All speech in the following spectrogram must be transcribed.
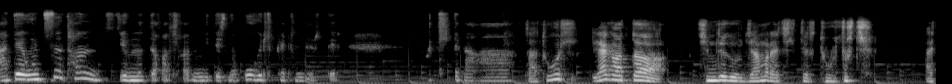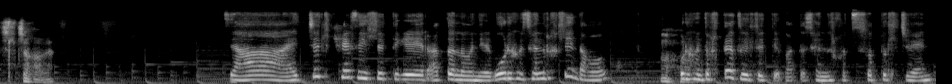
А тэгээ үндсэн том юмнуудыг болохоор мэдээж нэг Google Calendar дээр хөтэлдэг аа. За тэгвэл яг одоо чимдээг ямар ажил дээр төвлөрч ажиллаж байгаа вэ? За ажил гэхээс илүүтэйгээр одоо нөгөө нэг өөрийнхөө сонирхлын дагуу өөрийнхөө дуртай зүйлүүдийг одоо сонирхож судалж байна.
